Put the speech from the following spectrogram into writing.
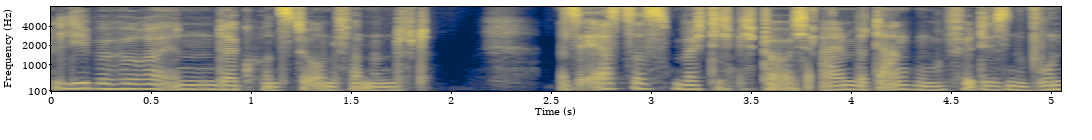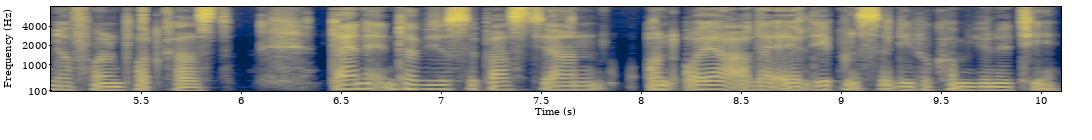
liebe HörerInnen der Kunst der Unvernunft. Als erstes möchte ich mich bei euch allen bedanken für diesen wundervollen Podcast. Deine Interviews, Sebastian, und euer aller Erlebnisse, liebe Community,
